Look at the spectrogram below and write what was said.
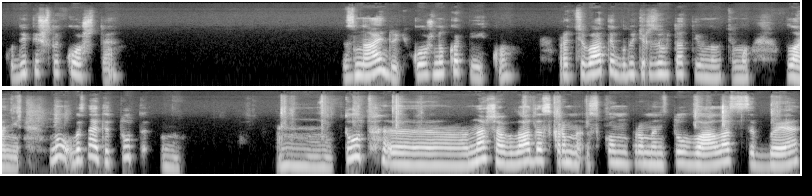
куди пішли кошти. Знайдуть кожну копійку. Працювати будуть результативно в цьому плані. Ну, ви знаєте, тут, тут е, наша влада скром- скомпроментувала себе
